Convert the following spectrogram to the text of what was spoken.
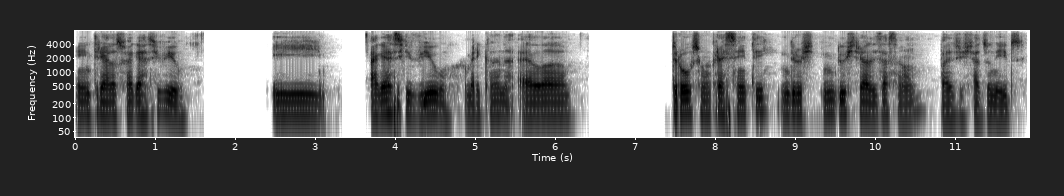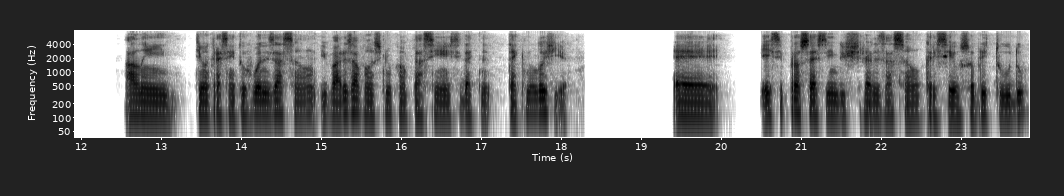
Entre elas foi a Guerra Civil. E a Guerra Civil americana, ela trouxe uma crescente industrialização para os Estados Unidos, além de uma crescente urbanização e vários avanços no campo da ciência e da tecnologia. É, esse processo de industrialização cresceu sobretudo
